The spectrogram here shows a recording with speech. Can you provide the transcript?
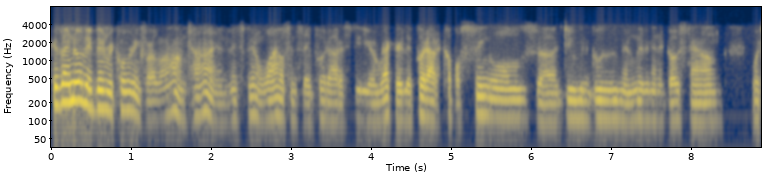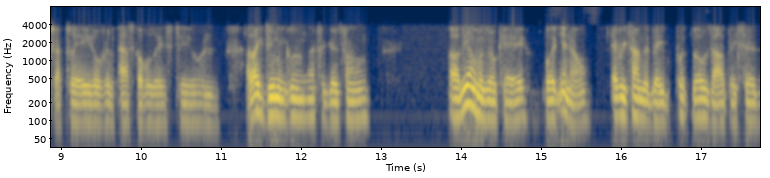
because I know they've been recording for a long time. It's been a while since they put out a studio record. They put out a couple singles, uh, Doom and Gloom and Living in a Ghost Town, which I played over the past couple of days too. And I like Doom and Gloom. That's a good song. Uh, the album was okay, but you know, every time that they put those out, they said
